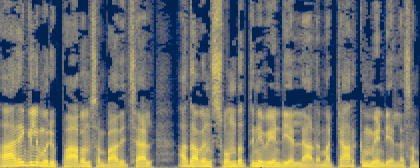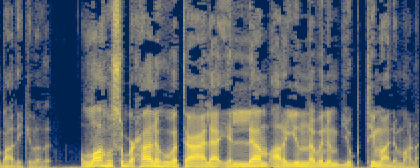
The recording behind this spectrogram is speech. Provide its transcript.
ആരെങ്കിലും ഒരു പാപം സമ്പാദിച്ചാൽ അതവൻ സ്വന്തത്തിനു വേണ്ടിയല്ലാതെ മറ്റാർക്കും വേണ്ടിയല്ല സമ്പാദിക്കുന്നത്. അള്ളാഹു സുബഹാനഹുവറ്റായാല എല്ലാം അറിയുന്നവനും യുക്തിമാനുമാണ്.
